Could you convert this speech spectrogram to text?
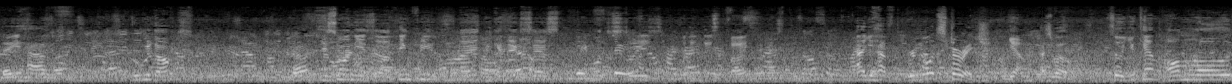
there you have Google Docs. This one is uh, Thinkfree Online. You can access remote storage within this device. Uh, you have remote storage Yeah. as well. So you can upload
